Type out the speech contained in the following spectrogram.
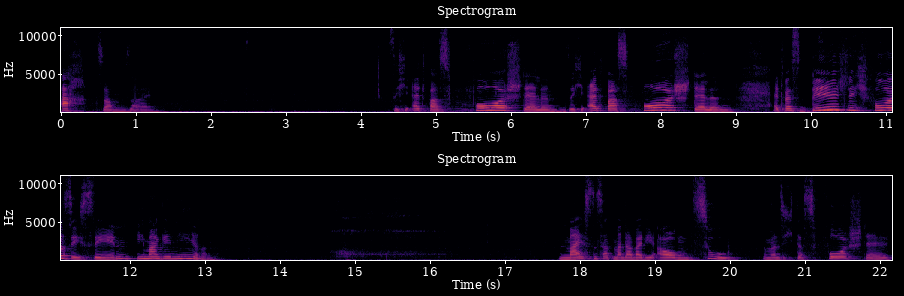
achtsam sein. Sich etwas vorstellen, sich etwas vorstellen, etwas bildlich vor sich sehen, imaginieren. meistens hat man dabei die Augen zu, wenn man sich das vorstellt.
